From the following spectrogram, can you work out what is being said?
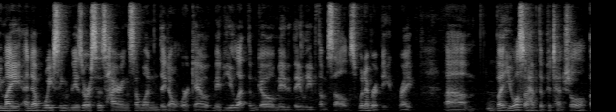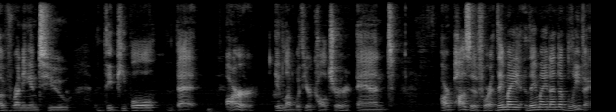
you might end up wasting resources hiring someone they don't work out. Maybe you let them go maybe they leave themselves whatever it be right? Um, but you also have the potential of running into the people that are in love with your culture and are positive for it. They might they might end up leaving.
